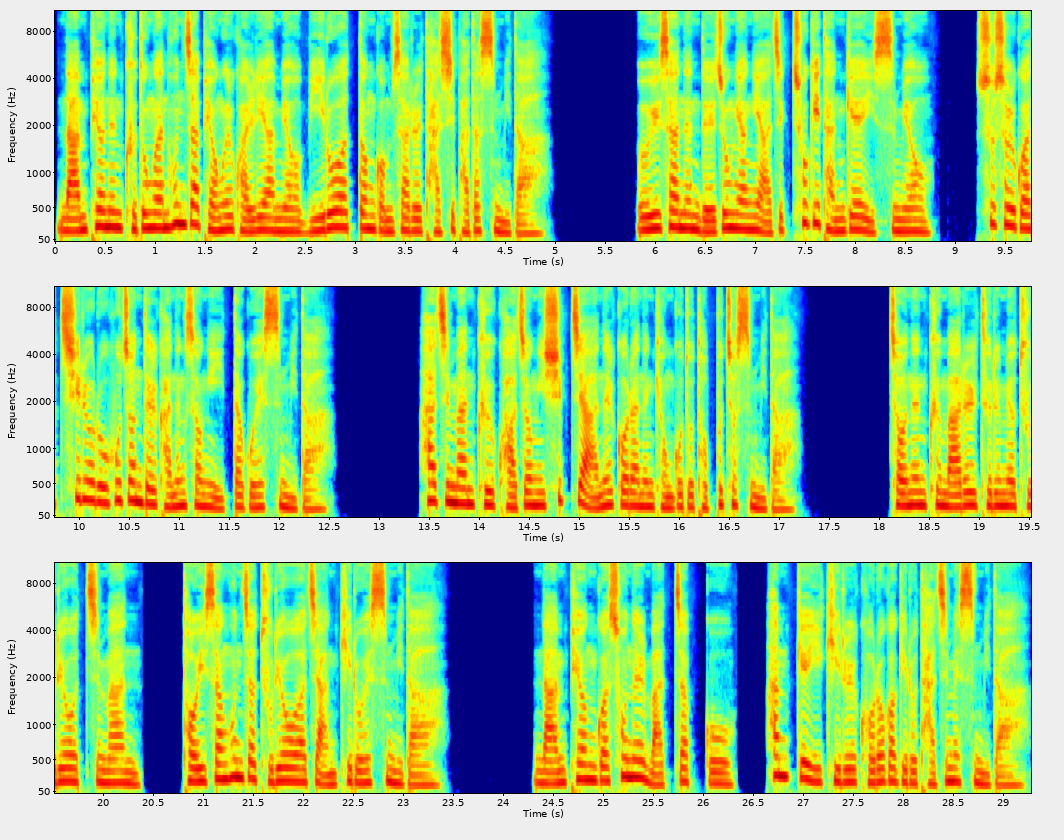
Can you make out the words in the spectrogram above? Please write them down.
남편은 그동안 혼자 병을 관리하며 미뤄왔던 검사를 다시 받았습니다. 의사는 뇌종양이 아직 초기 단계에 있으며 수술과 치료로 호전될 가능성이 있다고 했습니다. 하지만 그 과정이 쉽지 않을 거라는 경고도 덧붙였습니다. 저는 그 말을 들으며 두려웠지만 더 이상 혼자 두려워하지 않기로 했습니다. 남편과 손을 맞잡고 함께 이 길을 걸어가기로 다짐했습니다.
